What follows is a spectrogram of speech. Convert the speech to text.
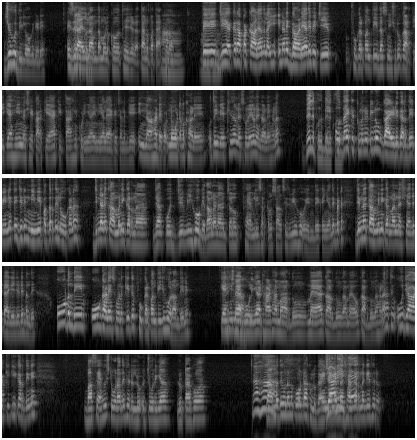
ਯਹੂਦੀ ਲੋਕ ਜਿਹੜੇ ਇਜ਼ਰਾਈਲ ਨਾਮ ਦਾ ਮੁਲਕ ਉੱਥੇ ਜਿਹੜਾ ਤੁਹਾਨੂੰ ਪਤਾ ਹੈ ਹੁਣ। ਤੇ ਜੇ ਅਗਰ ਆਪਾਂ ਕਾਲਿਆਂ ਦੇ ਲਾਈਏ ਇਹਨਾਂ ਨੇ ਗਾਣਿਆਂ ਦੇ ਵਿੱਚ ਫੁਕਰਪੰਤੀ ਦੱਸਣੀ ਸ਼ੁਰੂ ਕਰਤੀ ਕਿ ਅਸੀਂ ਨਸ਼ੇ ਕਰਕੇ ਇਹ ਕੀਤਾ ਅਸੀਂ ਕੁੜੀਆਂ ਇੰਨੀਆਂ ਲੈ ਕੇ ਚੱਲ ਗਏ ਇੰਨਾ ਸਾਡੇ ਕੋਲ ਨੋਟ ਵਿਖਾਣੇ ਉਹ ਤੁਸੀਂ ਵੇਖੇ ਹੋਣੇ ਸੁਣੇ ਹੋਣੇ ਗਾਣੇ ਹਨਾ? ਬਿਲਕੁਲ ਬਿਲਕੁਲ। ਉਦਾਂ ਇੱਕ ਕਮਿਊਨਿਟੀ ਨੂੰ ਗਾਈਡ ਕਰਦੇ ਪਏ ਨੇ ਤੇ ਜਿਹੜੇ ਨੀਵੇਂ ਪੱਧਰ ਤੇ ਲੋਕ ਆ ਨਾ ਜਿਨ੍ਹਾਂ ਨੇ ਕੰਮ ਨਹੀਂ ਕਰਨਾ ਜਾਂ ਕੁਝ ਵੀ ਹੋ ਗਿਆ ਦਾ ਉਹਨਾਂ ਨਾਲ ਚਲੋ ਫੈਮਿਲੀ ਸਰਕਮਸਟੈਂਸਸ ਵੀ ਹੋ ਜਾਂਦੇ ਕਈਆਂ ਦੇ ਬਟ ਜਿਨ੍ਹਾਂ ਨੇ ਕੰਮ ਹੀ ਨਹੀਂ ਕਰਨਾ ਨਸ਼ਿਆਂ 'ਚ ਪੈ ਗਏ ਜਿਹੜੇ ਬੰਦੇ ਉਹ ਬੰਦੇ ਉਹ ਗਾਣੇ ਸੁਣ ਕੇ ਤੇ ਫੁਕਰਪੰਤੀ 'ਚ ਹੋਰ ਆਉਂਦੇ ਨੇ। ਕਿ ਅਸੀਂ ਮੈਂ ਗੋਲੀਆਂ ਠਾਠਾ ਮਾਰ ਦੂੰ ਮੈਂ ਇਹ ਕਰ ਦੂੰਗਾ ਮੈਂ ਉਹ ਕਰ ਦੂੰਗਾ ਹਨਾ? ਤੇ ਉਹ ਜਾ ਕੇ ਕੀ ਕਰਦੇ ਨੇ ਬਸ ਇਹੋ ਹੀ ਸਟੋਰਾਂ ਦੇ ਫਿਰ ਚੋਰੀਆਂ ਲੁੱਟਾਂ ਖੋਆਂ ਆਹਾਂ। ਕੰਮ ਤੇ ਉਹਨਾਂ ਨੂੰ ਕੌਣ ਰੱਖ ਲੂਗਾ? ਇਹਨਾਂ ਨਸ਼ਾ ਕਰਨਗੇ ਫਿਰ।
